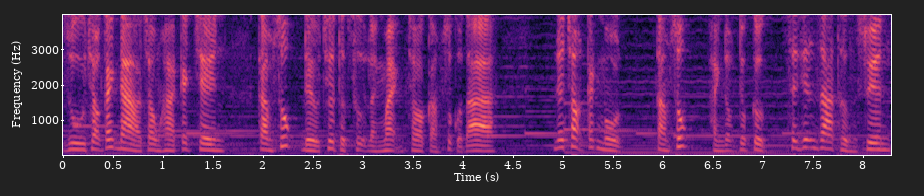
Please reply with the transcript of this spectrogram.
Dù chọn cách nào trong hai cách trên, cảm xúc đều chưa thực sự lành mạnh cho cảm xúc của ta. Nếu chọn cách một, cảm xúc, hành động tiêu cực sẽ diễn ra thường xuyên,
